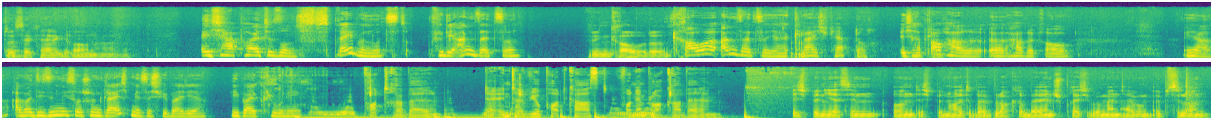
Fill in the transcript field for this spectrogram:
Du hast ja keine grauen Haare. Ich habe heute so ein Spray benutzt für die Ansätze. Wegen grau, oder? Graue Ansätze, ja klar, ich färb doch. Ich habe auch Haare, äh, Haare grau. Ja, aber die sind nicht so schön gleichmäßig wie bei dir, wie bei Clooney. Podrebellen, der Interview-Podcast von den Blogrebellen. Ich bin Jessin und ich bin heute bei Blogrebellen, spreche über mein Album Y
